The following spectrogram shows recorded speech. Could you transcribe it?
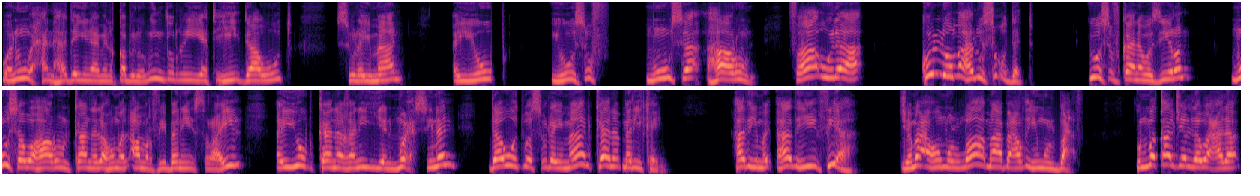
ونوحا هدينا من قبل من ذريته داود سليمان أيوب يوسف موسى هارون. فهؤلاء كلهم أهل سؤدد. يوسف كان وزيرا موسى وهارون كان لهم الأمر في بني إسرائيل أيوب كان غنيا محسنا داود وسليمان كان ملكين هذه هذه فئة جمعهم الله مع بعضهم البعض. ثم قال جل وعلا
